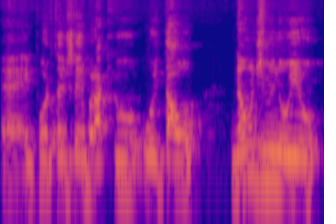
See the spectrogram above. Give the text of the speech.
É importante lembrar que o, o Itaú não diminuiu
